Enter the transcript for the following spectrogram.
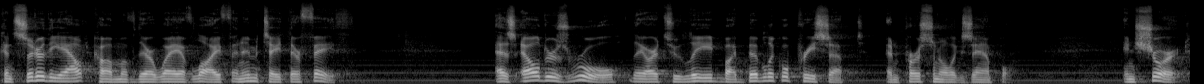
Consider the outcome of their way of life and imitate their faith. As elders rule, they are to lead by biblical precept and personal example. In short,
